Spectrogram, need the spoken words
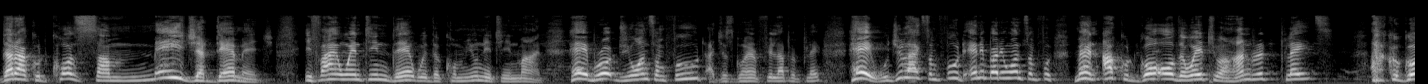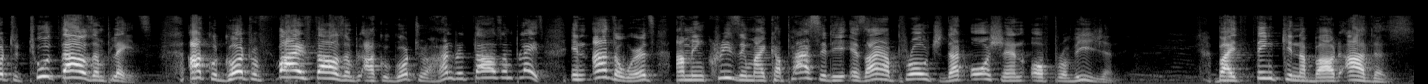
that I could cause some major damage if I went in there with the community in mind? Hey, bro, do you want some food? I just go ahead and fill up a plate. Hey, would you like some food? Anybody want some food? Man, I could go all the way to 100 plates. I could go to 2,000 plates. I could go to 5,000. I could go to 100,000 plates. In other words, I'm increasing my capacity as I approach that ocean of provision by thinking about others.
